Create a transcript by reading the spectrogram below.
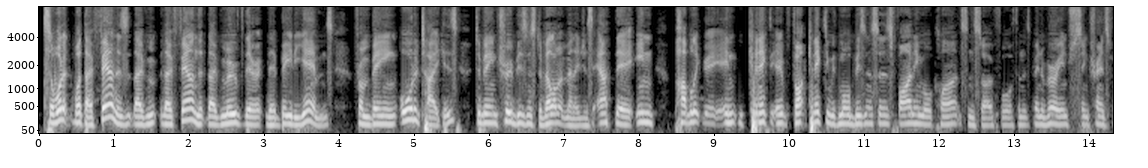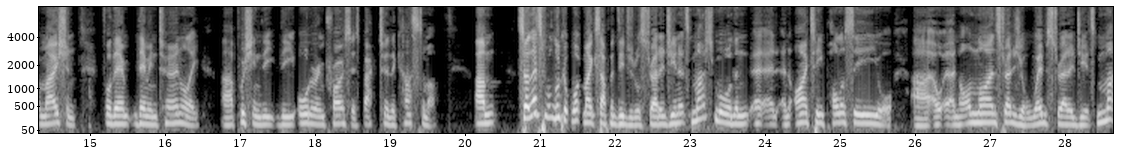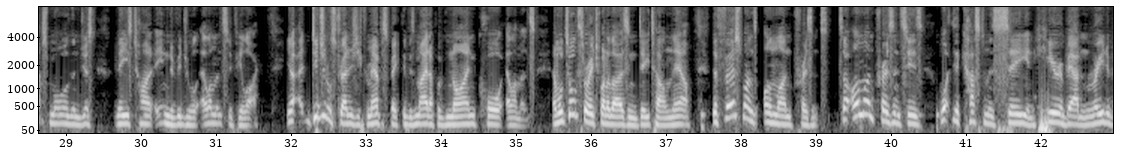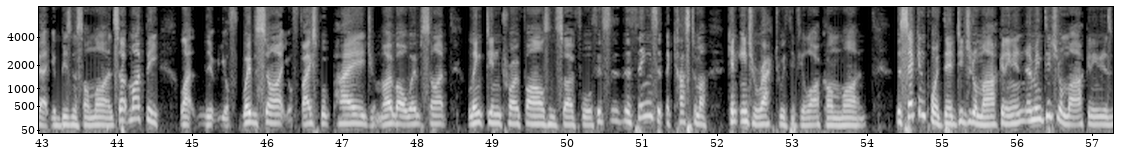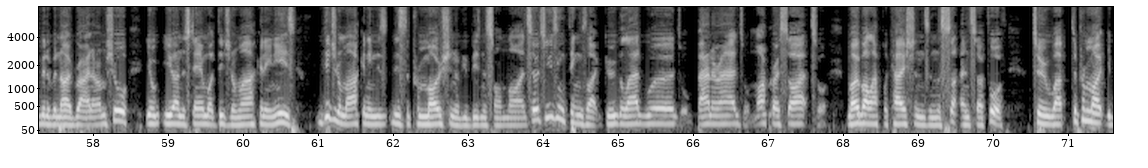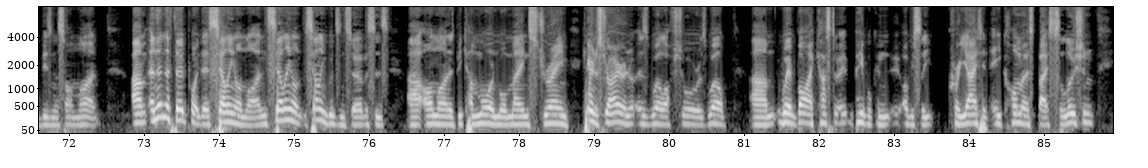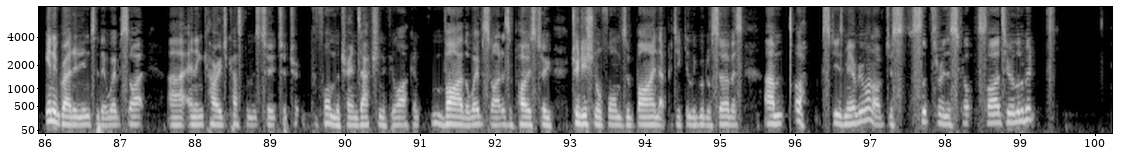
So what what they've found is that they've they've found that they've moved their their BDMs from being order takers to being true business development managers out there in public, in connect, connecting with more businesses, finding more clients, and so forth. And it's been a very interesting transformation for them them internally, uh, pushing the the ordering process back to the customer. Um, so let's look at what makes up a digital strategy, and it's much more than an IT policy or uh, an online strategy or web strategy. It's much more than just these individual elements, if you like. You uh, know, digital strategy from our perspective is made up of nine core elements. And we'll talk through each one of those in detail now. The first one's online presence. So online presence is what your customers see and hear about and read about your business online. So it might be like your website, your Facebook page, your mobile website, LinkedIn profiles and so forth. It's the, the things that the customer can interact with, if you like, online. The second point there, digital marketing, and I mean digital marketing is a bit of a no-brainer. I'm sure you you understand what digital marketing is. Digital marketing is, is the promotion of your business online. So it's using things like Google AdWords or banner ads or microsites or mobile applications and the and so forth to uh, to promote your business online. Um, and then the third point there, selling online. Selling on selling goods and services uh, online has become more and more mainstream here in Australia and as well offshore as well, um, whereby customer people can obviously create an e-commerce based solution, integrate it into their website, uh, and encourage customers to, to tr perform the transaction, if you like, via the website as opposed to traditional forms of buying that particular good or service. Um, oh, excuse me, everyone. I've just slipped through the slides here a little bit.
